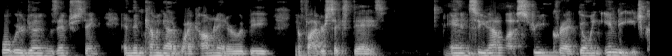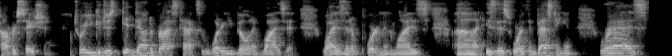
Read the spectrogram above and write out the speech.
what we were doing was interesting, and then coming out of Y Combinator would be you know five or six days. And so you had a lot of street cred going into each conversation to where you could just get down to brass tacks of what are you building, why is it, why is it important, and why is uh, is this worth investing in? Whereas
